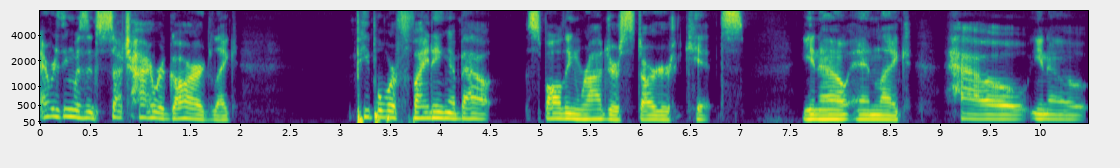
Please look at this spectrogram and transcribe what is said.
everything was in such high regard. Like people were fighting about Spaulding Rogers starter kits, you know, and like how, you know,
